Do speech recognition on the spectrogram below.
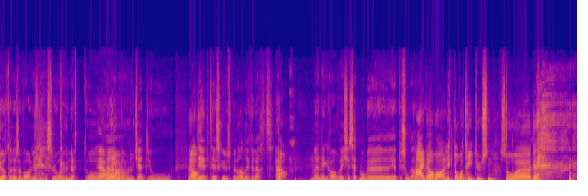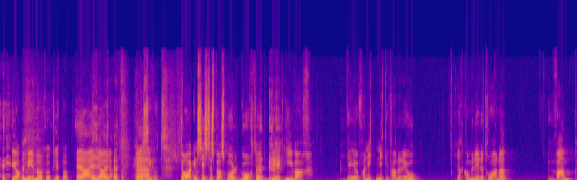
kjørte det, så var det jo vi, så du var jo nødt til å Ja, ja. innom. Du kjente jo Ja. en del til skuespillerne etter hvert. ja. Men jeg har ikke sett mange episoder. Nei, det var litt over 3000, så eh, det Ja. Det er mye mer å klippe av. Ja, ja, ja. Helt sikkert. Dagens siste spørsmål går til deg, Ivar. Det er jo fra 1990-tallet, det òg. Her kommer ledetrådene. Vamp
